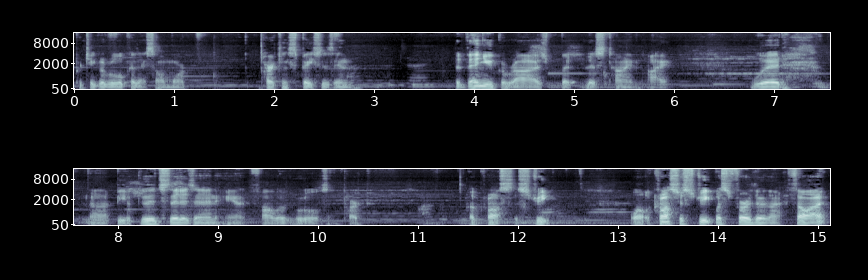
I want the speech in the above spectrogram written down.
particular rule because I saw more parking spaces in the venue garage, but this time I would uh, be a good citizen and follow the rules and park across the street. Well, across the street was further than I thought,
